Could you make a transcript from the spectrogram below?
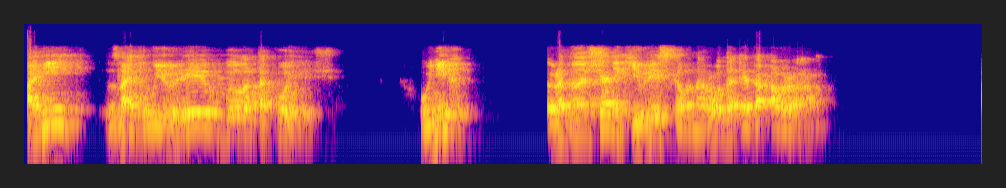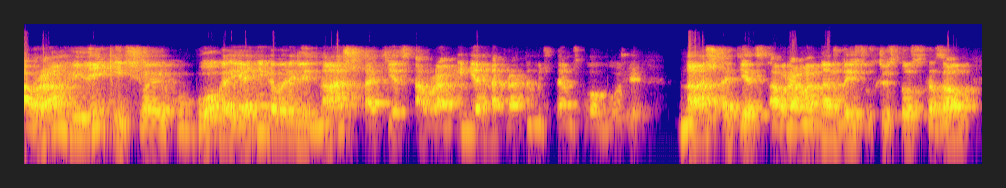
Они, знаете, у евреев было такое еще. У них родоначальник еврейского народа — это Авраам. Авраам — великий человек у Бога, и они говорили «наш отец Авраам». И неоднократно мы читаем Слово Божье «наш отец Авраам». Однажды Иисус Христос сказал,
